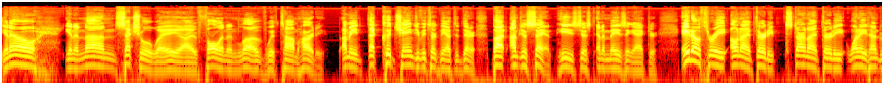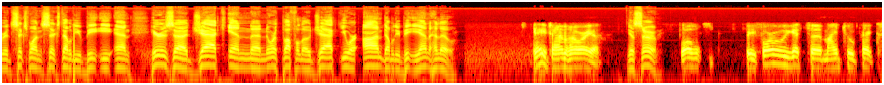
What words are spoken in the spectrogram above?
you know, in a non sexual way, I've fallen in love with Tom Hardy. I mean, that could change if he took me out to dinner, but I'm just saying, he's just an amazing actor. 803 0930, star 930, 1 800 616 WBEN. Here's uh, Jack in uh, North Buffalo. Jack, you are on WBEN. Hello. Hey, Tom, how are you? Yes, sir. Well, before we get to my two picks,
